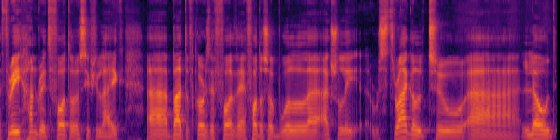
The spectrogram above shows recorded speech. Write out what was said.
300 photos if you like. Uh, but of course the, the Photoshop will uh, actually struggle to uh, load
